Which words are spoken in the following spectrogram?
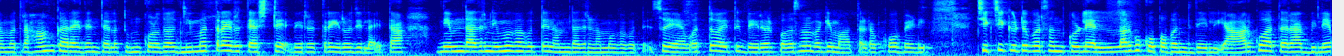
ನಮ್ಮ ಹತ್ರ ಅಹಂಕಾರ ಇದೆ ಅಂತೆಲ್ಲ ತುಂಬ್ಕೊಳ್ಳೋದು, ಅದು ನಿಮ್ಮ ಹತ್ರ ಇರುತ್ತೆ ಅಷ್ಟೇ, ಬೇರೆ ಹತ್ರ ಇರೋದಿಲ್ಲ, ಆಯಿತಾ? ನಿಮ್ದಾದ್ರೆ ನಿಮಗಾಗುತ್ತೆ ನಮ್ಮದಾದ್ರೆ ನಮಗಾಗುತ್ತೆ. ಸೊ ಯಾವತ್ತೂ ಆಯಿತು ಬೇರೆಯವ್ರ ಪರ್ಸನಲ್ ಬಗ್ಗೆ ಮಾತಾಡೋಕೆ ಹೋಗಬೇಡಿ. ಚಿಕ್ಕ ಚಿಕ್ಕ ಯೂಟ್ಯೂಬರ್ಸ್ ಅಂದ ಕೂಡಲೇ ಎಲ್ಲರಿಗೂ ಕೋಪ ಬಂದಿದೆ ಇಲ್ಲಿ. ಯಾರಿಗೂ ಆ ಥರ ಬಿಲೆ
